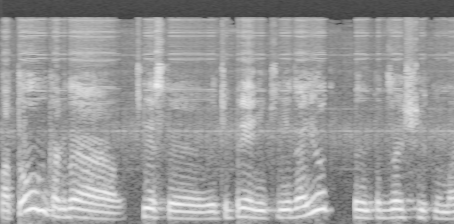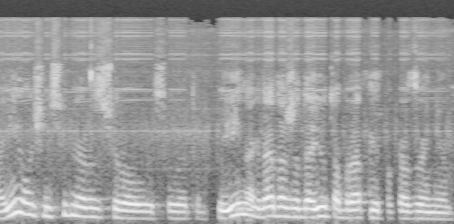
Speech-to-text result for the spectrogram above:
Потом, когда следствие эти пряники не дает, подзащитным, они очень сильно разочаровываются в этом. И иногда даже дают обратные показания.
